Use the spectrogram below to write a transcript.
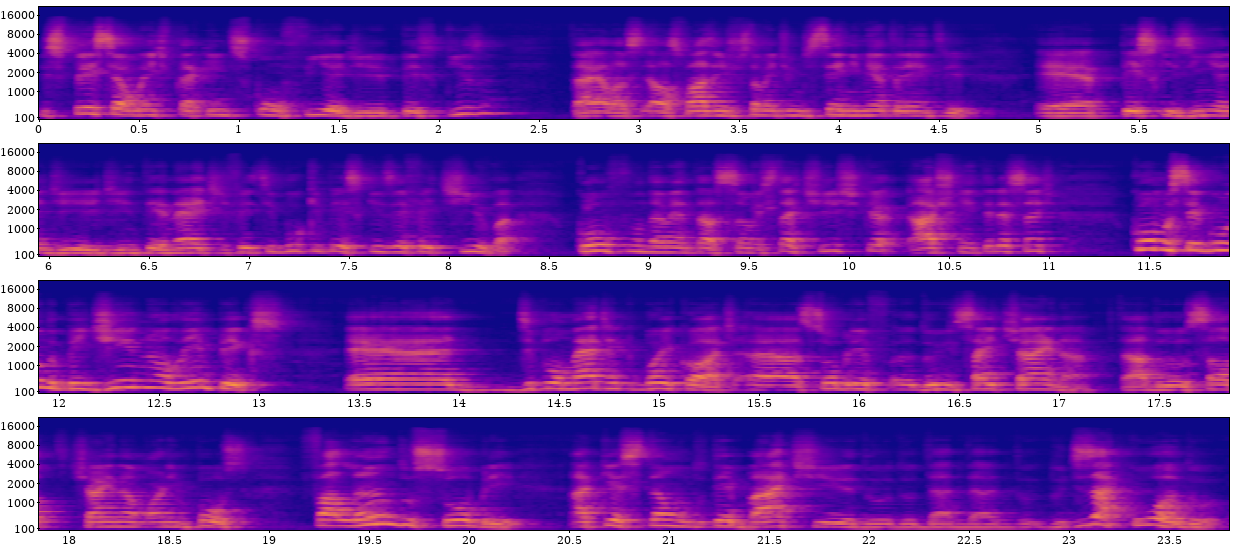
especialmente para quem desconfia de pesquisa. Tá? Elas, elas fazem justamente um discernimento entre é, pesquisinha de, de internet, de Facebook e pesquisa efetiva com fundamentação estatística. Acho que é interessante. Como segundo, Beijing Olympics é, Diplomatic Boycott, é, sobre, do Inside China, tá, do South China Morning Post, falando sobre a questão do debate, do, do, da, do, do desacordo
